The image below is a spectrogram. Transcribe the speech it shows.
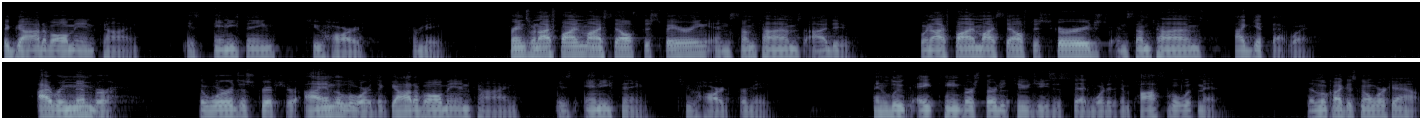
the God of all mankind. Is anything too hard for me? Friends, when I find myself despairing, and sometimes I do, when I find myself discouraged, and sometimes I get that way, I remember the words of Scripture I am the Lord, the God of all mankind. Is anything too hard for me? In Luke 18, verse 32, Jesus said, What is impossible with men doesn't look like it's going to work out,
